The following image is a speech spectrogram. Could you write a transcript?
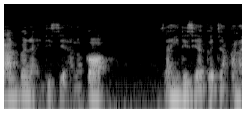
การไปไหนที่เสียแล้วก็สาเหตุที่เสียเกิดจากอะไร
